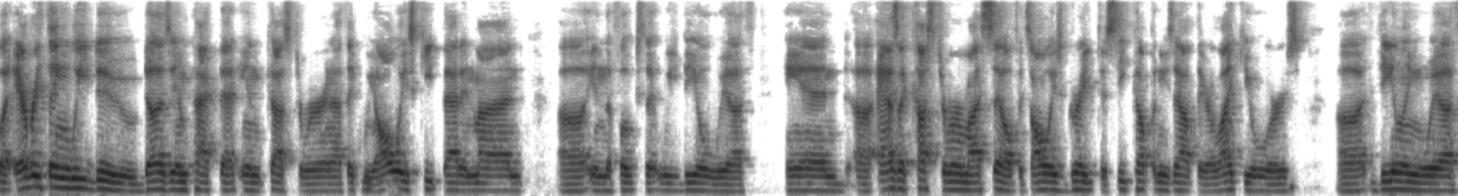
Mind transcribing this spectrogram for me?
But everything we do does impact that end customer, and I think we always keep that in mind uh, in the folks that we deal with. And uh, as a customer myself, it's always great to see companies out there like yours uh, dealing with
